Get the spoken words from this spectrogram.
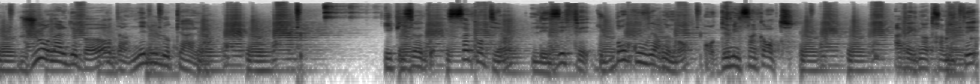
Journal de bord d'un élu local. Épisode 51 Les effets du bon gouvernement en 2050. Avec notre invité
